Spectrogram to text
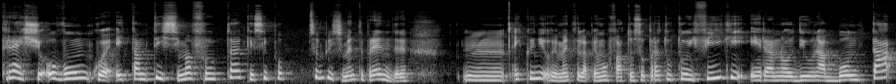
cresce ovunque e tantissima frutta che si può semplicemente prendere. Mm, e quindi ovviamente l'abbiamo fatto, soprattutto i fichi erano di una bontà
